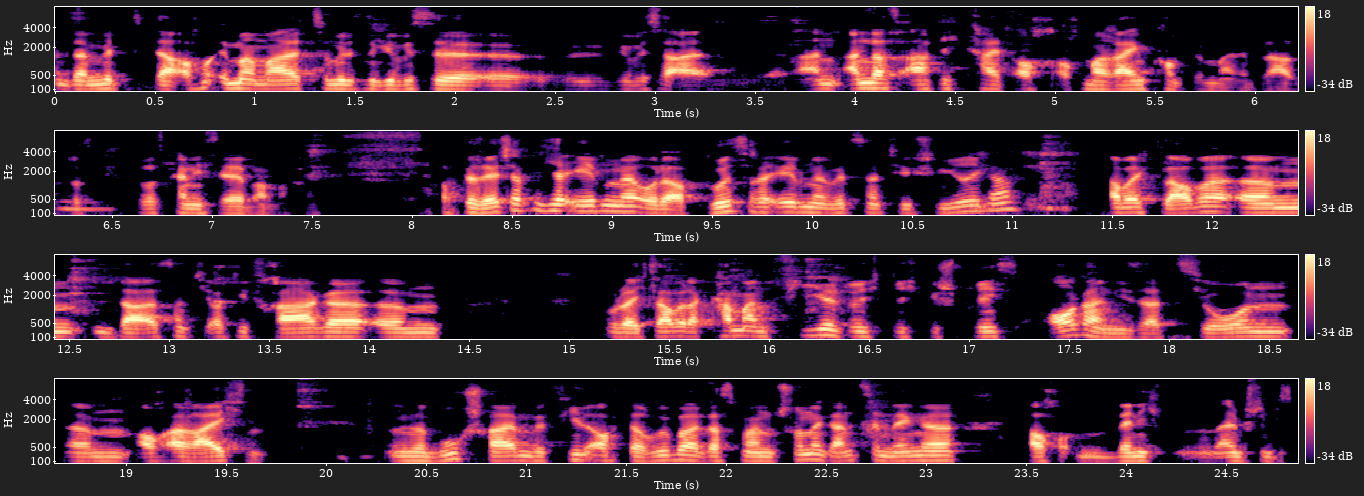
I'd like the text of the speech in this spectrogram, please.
damit da auch immer mal zumindest eine gewisse, äh, gewisse Andersartigkeit auch, auch mal reinkommt in meine Blase. Das, sowas kann ich selber machen. Auf gesellschaftlicher Ebene oder auf größerer Ebene wird es natürlich schwieriger. Aber ich glaube, ähm, da ist natürlich auch die Frage, ähm, oder ich glaube, da kann man viel durch, durch Gesprächsorganisation ähm, auch erreichen. In unserem Buch schreiben wir viel auch darüber, dass man schon eine ganze Menge, auch wenn ich ein bestimmtes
